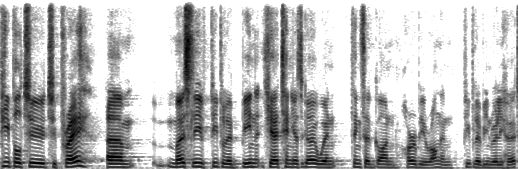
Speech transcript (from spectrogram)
people to, to pray. Um, mostly people who had been here 10 years ago when things had gone horribly wrong and people had been really hurt.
